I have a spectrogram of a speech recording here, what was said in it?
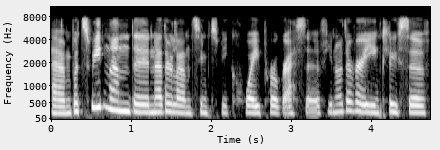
um, but Sweden and the Netherlands seem to be quite progressive. You know, they're very inclusive,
